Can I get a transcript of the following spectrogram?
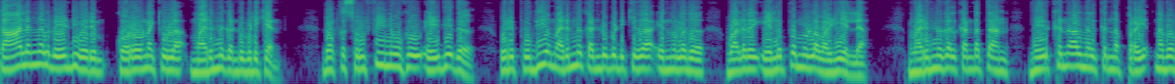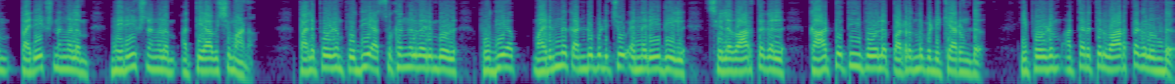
കാലങ്ങൾ വേണ്ടിവരും കൊറോണയ്ക്കുള്ള മരുന്ന് കണ്ടുപിടിക്കാൻ. ഡോക്ടർ സുൽഫി നൂഹു എഴുതിയത് ഒരു പുതിയ മരുന്ന് കണ്ടുപിടിക്കുക എന്നുള്ളത് വളരെ എളുപ്പമുള്ള വഴിയല്ല. മരുന്നുകൾ കണ്ടെത്താൻ ദീർഘനാൾ നിൽക്കുന്ന പ്രയത്നവും പരീക്ഷണങ്ങളും നിരീക്ഷണങ്ങളും അത്യാവശ്യമാണ്. പലപ്പോഴും പുതിയ അസുഖങ്ങൾ വരുമ്പോൾ പുതിയ മരുന്ന് കണ്ടുപിടിച്ചു എന്ന രീതിയിൽ ചില വാർത്തകൾ കാട്ടുതീ പോലെ പടർന്നു പിടിക്കാറുണ്ട്. ഇപ്പോഴും അത്തരത്തിൽ വാർത്തകളുണ്ട്.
